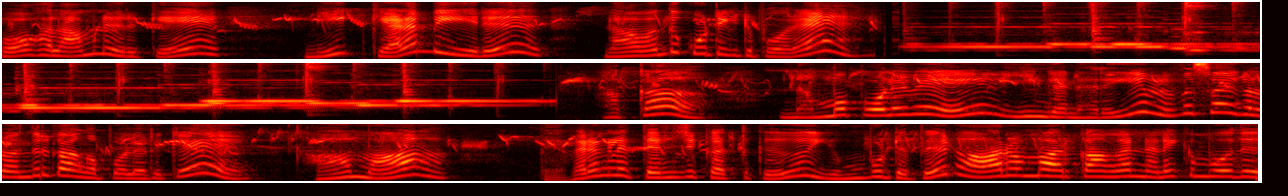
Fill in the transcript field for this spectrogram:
போகலாம்னு இருக்கேன். நீ கிளம்பி இரு. நான் வந்து கூட்டிக்கிட்டு போறேன். அக்கா நம்ம போலவே இங்கே நிறைய விவசாயிகள் வந்திருக்காங்க போல இருக்கே. ஆமா. விவரங்களை தெரிஞ்சுக்கிறதுக்கு இம்புட்டு பேர் ஆர்வமா இருக்காங்கன்னு நினைக்கும் போது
